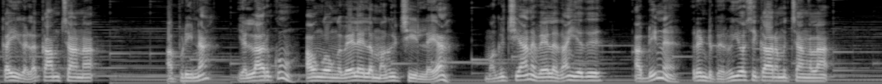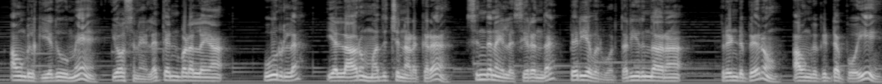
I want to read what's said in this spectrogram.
கைகளை காமிச்சானா. அப்படின்னா எல்லாருக்கும் அவங்கவுங்க வேலையில் மகிழ்ச்சி இல்லையா? மகிழ்ச்சியான வேலை தான் எது? அப்படின்னு ரெண்டு பேரும் யோசிக்க ஆரம்பிச்சாங்களாம். அவங்களுக்கு எதுவுமே யோசனையில் தென்படலையாம் ஊரில் எல்லாரும் மதிச்சு நடக்கிற சிந்தனையில் சிறந்த பெரியவர் ஒருத்தர் இருந்தாராம். ரெண்டு பேரும் அவங்க கிட்ட போய்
